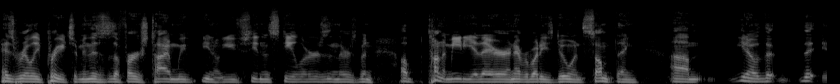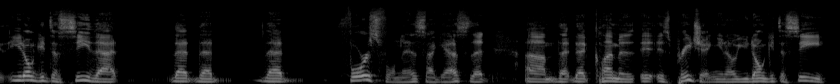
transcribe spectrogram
has really preached. I mean, this is the first time we've, you know, you've seen the Steelers and there's been a ton of media there and everybody's doing something. Um, you know, the, the you don't get to see that that that that forcefulness, I guess, that um, that that Klemm is is preaching. You know, you don't get to see.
